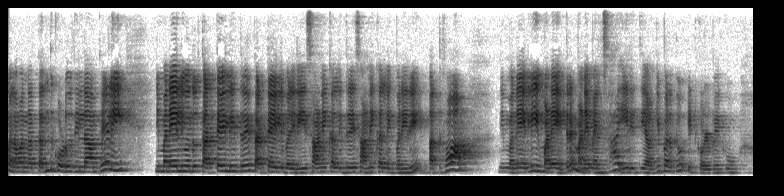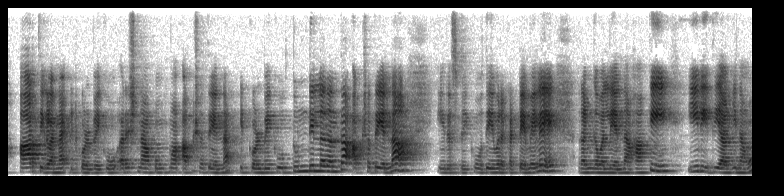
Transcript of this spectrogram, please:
ಫಲವನ್ನು ತಂದು ಕೊಡುವುದಿಲ್ಲ ಅಂಥೇಳಿ ನಿಮ್ಮ ಮನೆಯಲ್ಲಿ ಒಂದು ತಟ್ಟೆಯಲ್ಲಿದ್ದರೆ ತಟ್ಟೆಯಲ್ಲಿ ಬರೀರಿ ಸಾಣಿಕಲ್ಲಿದ್ದರೆ ಸಾಣಿಕಲ್ಲಿಗೆ ಬರೀರಿ, ಅಥವಾ ನಿಮ್ಮ ಮನೆಯಲ್ಲಿ ಮಣೆ ಇದ್ದರೆ ಮಣೆ ಮೇಲೆ ಸಹ ಈ ರೀತಿಯಾಗಿ ಬರೆದು ಇಟ್ಕೊಳ್ಬೇಕು. ಆರತಿಗಳನ್ನು ಇಟ್ಕೊಳ್ಬೇಕು, ಅರಿಶಿನ, ಕುಂಕುಮ ಅಕ್ಷತೆಯನ್ನು ಇಟ್ಕೊಳ್ಬೇಕು ತುಂಡಿಲ್ಲದಂಥ ಅಕ್ಷತೆಯನ್ನು ಏರಿಸಬೇಕು. ದೇವರ ಕಟ್ಟೆ ಮೇಲೆ ರಂಗವಲ್ಲಿಯನ್ನು ಹಾಕಿ ಈ ರೀತಿಯಾಗಿ ನಾವು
